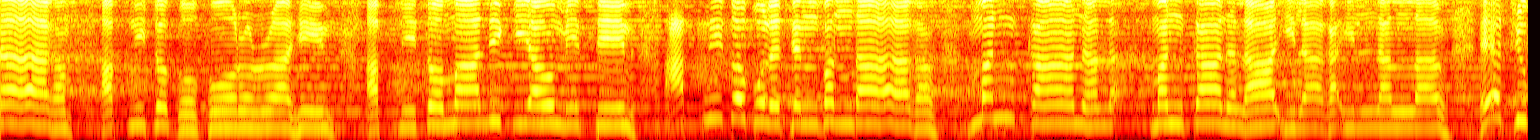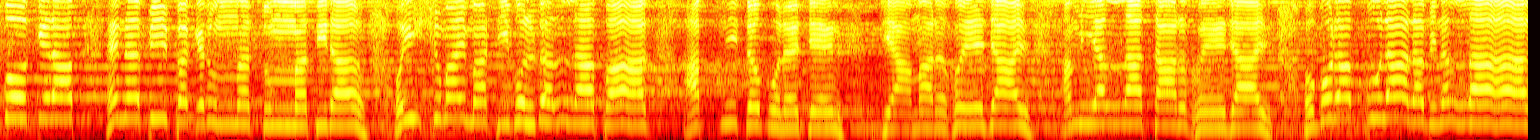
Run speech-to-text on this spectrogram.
না, আপনি তো গফুর রাহিম, আপনি তো মালিক ইয়াউমিদ্দিন, আপনি তো বলেছেন বান্দা, মান কানা মান কানা লা ইলাহা ইল্লাল্লাহ। হে যুবকেরা, হে নবী পাকের উম্মত, উম্মতিরা, ওই সময় মাটি বলবে আল্লাহ পাক, আপনি তো বলেছেন যে আমার হয়ে যায়, আমি আল্লাহ তার হয়ে যায় ওগো রাব্বুল আলামিন আল্লাহ,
